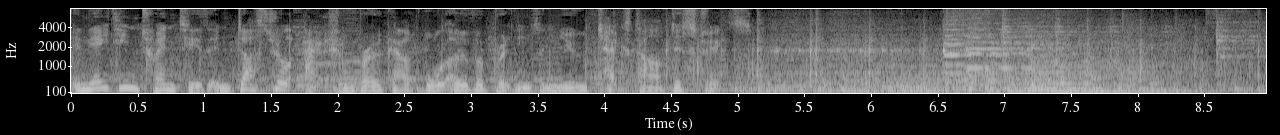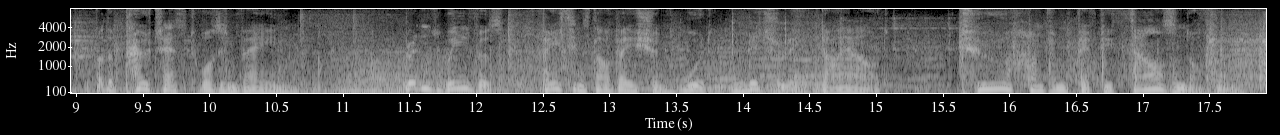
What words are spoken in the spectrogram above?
In the 1820s, industrial action broke out all over Britain's new textile districts. But the protest was in vain. Britain's weavers, facing starvation, would literally die out. 250,000 of them.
